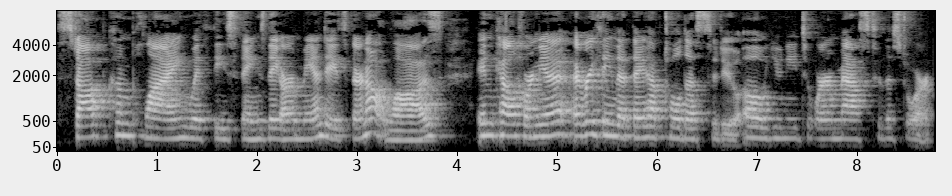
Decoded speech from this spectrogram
Stop complying with these things. They are mandates, they're not laws. In California, everything that they have told us to do, oh, you need to wear a mask to the store.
